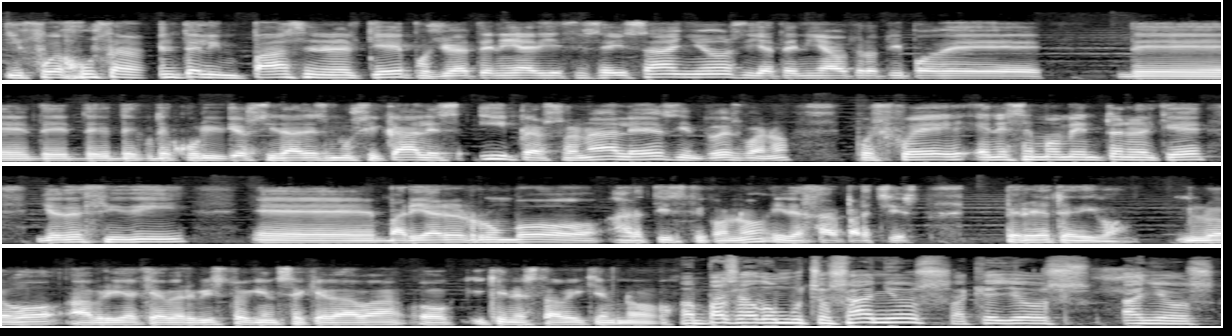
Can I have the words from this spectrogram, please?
Y fue justamente el impasse en el que pues yo ya tenía 16 años y ya tenía otro tipo de, de, de, de, de, curiosidades musicales y personales. Y entonces, bueno, pues fue en ese momento en el que yo decidí eh, variar el rumbo artístico, ¿no? Y dejar Parchís. Pero ya te digo, luego habría que haber visto quién se quedaba o quién estaba y quién no. Han pasado muchos años, aquellos años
